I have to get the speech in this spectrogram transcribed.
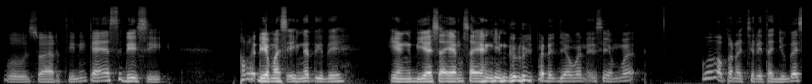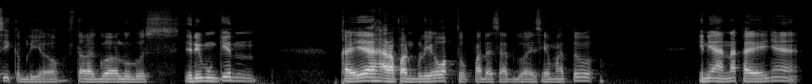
Bu Suarti ini kayaknya sedih sih. Kalau dia masih inget gitu ya yang dia sayang sayangin dulu pada zaman SMA gue gak pernah cerita juga sih ke beliau setelah gue lulus. Jadi mungkin kayak harapan beliau waktu pada saat gue SMA tuh ini anak kayaknya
